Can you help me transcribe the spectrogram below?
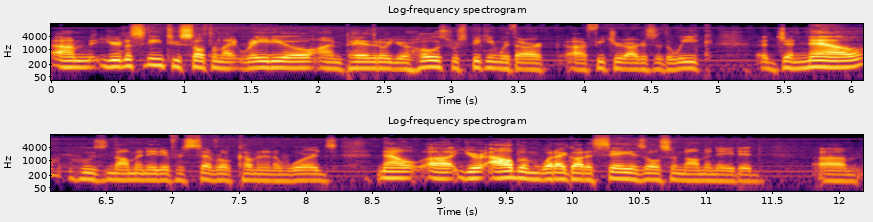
um, you're listening to Salt and Light Radio. I'm Pedro, your host. We're speaking with our, our featured artist of the week, uh, Janelle, who's nominated for several Covenant Awards. Now, uh, your album, What I Gotta Say, is also nominated um,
